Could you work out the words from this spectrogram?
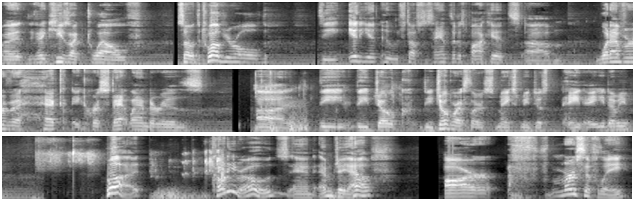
I think he's like 12. So the 12 year old, the idiot who stuffs his hands in his pockets, um, whatever the heck a Kris Statlander is, uh, the the joke the joke wrestlers makes me just hate AEW. But Cody Rhodes and MJF are mercifully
